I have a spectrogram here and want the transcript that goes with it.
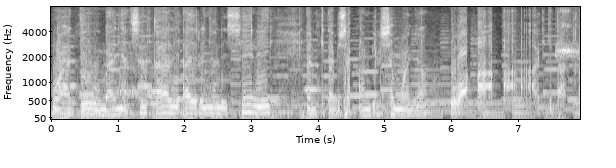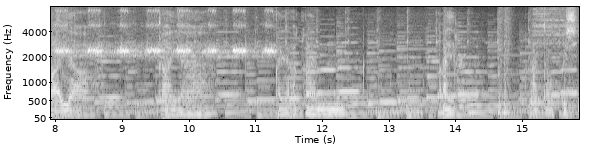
Waduh banyak sekali airnya di sini. Dan kita bisa ambil semuanya. Wah kita kaya. Kaya. Kaya akan air besi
